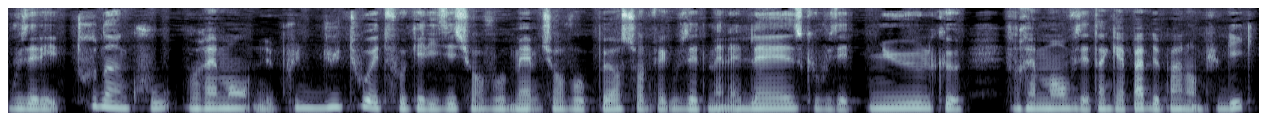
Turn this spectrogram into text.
Vous allez tout d'un coup vraiment ne plus du tout être focalisé sur vous-même, sur vos peurs, sur le fait que vous êtes mal à l'aise, que vous êtes nul, que vraiment vous êtes incapable de parler en public.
